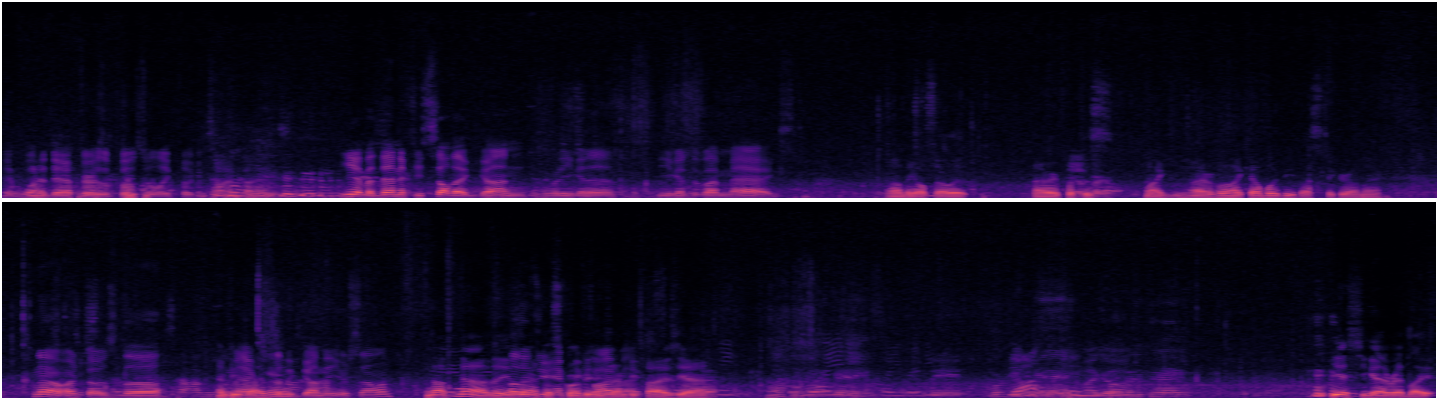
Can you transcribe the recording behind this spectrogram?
Yeah, one adapter as opposed to like fucking five pounds. Yeah, but then if you sell that gun, what are you gonna? You gonna have to buy mags. I don't think I'll sell it. I already put this, my, I put my Cowboy Bebop sticker on there. No, aren't those the, the MP5 mags for the gun that you're selling? No, no, these oh, aren't the Scorpion, these are MP5 MP5s, yeah. Am I going? Yes, you got a red light.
